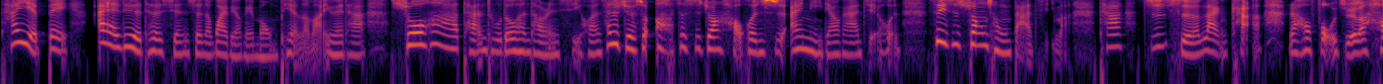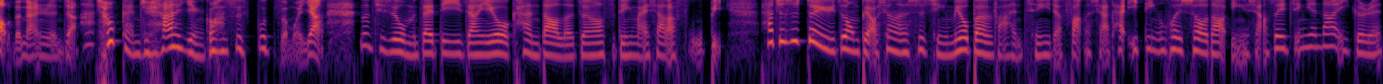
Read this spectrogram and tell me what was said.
他也被艾略特先生的外表给蒙骗了嘛，因为他说话谈吐都很讨人喜欢，他就觉得说，哦，这是桩好婚事，安妮一定要跟他结婚，所以是双重打击嘛。他支持了烂卡，然后否决了好的男人，这样 就感。感觉他的眼光是不怎么样。那其实我们在第一章也有看到了，珍奥斯汀埋下了伏笔。他就是对于这种表象的事情没有办法很轻易的放下，他一定会受到影响。所以今天当一个人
